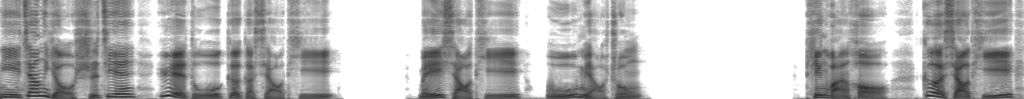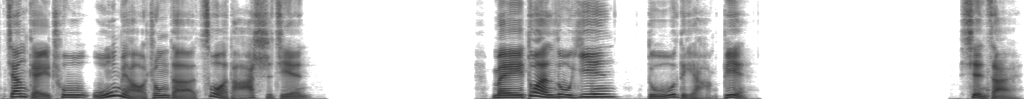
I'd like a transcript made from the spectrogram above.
你将有时间阅读各个小题，每小题五秒钟。听完后，各小题将给出五秒钟的作答时间。每段录音读两遍。现在，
